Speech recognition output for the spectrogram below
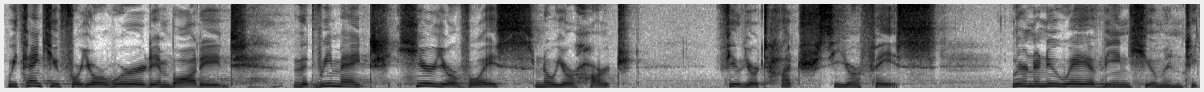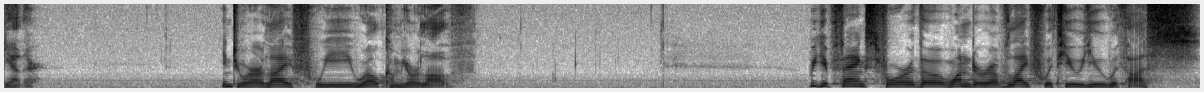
we thank you for your word embodied, that we might hear your voice, know your heart, feel your touch, see your face, learn a new way of being human together. Into our life, we welcome your love. We give thanks for the wonder of life with you, you with us,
